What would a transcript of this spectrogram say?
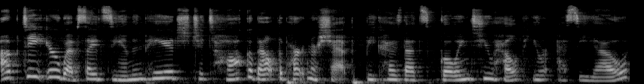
update your website Xeomin page to talk about the partnership because that's going to help your SEO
